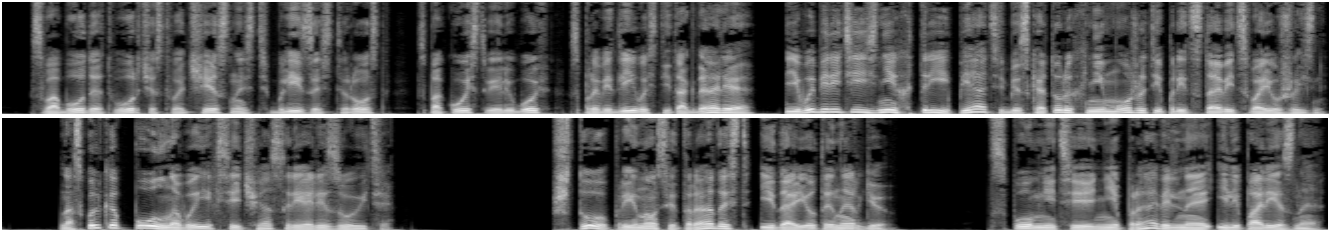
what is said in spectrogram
– свобода, творчество, честность, близость, рост, спокойствие, любовь, справедливость и так далее – и выберите из них 3-5, без которых не можете представить свою жизнь насколько полно вы их сейчас реализуете. Что приносит радость и дает энергию? Вспомните неправильное или полезное,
